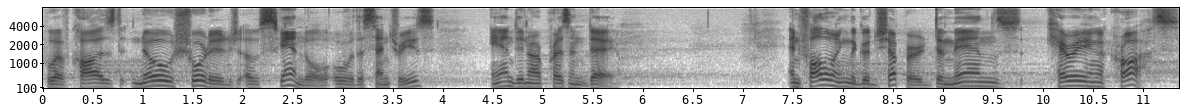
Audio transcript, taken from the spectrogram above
who have caused no shortage of scandal over the centuries and in our present day. And following the Good Shepherd demands carrying a cross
